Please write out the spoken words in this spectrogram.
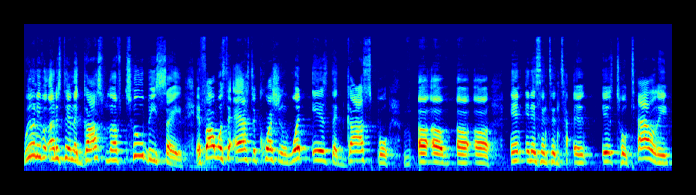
We don't even understand the gospel enough to be saved. If I was to ask the question, what is the gospel uh, of uh, uh, in, in, its, in its totality,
